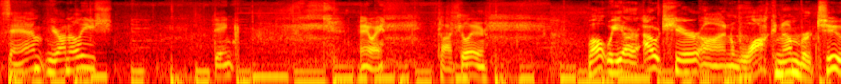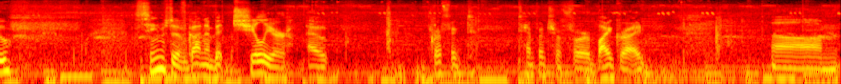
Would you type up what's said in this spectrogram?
Sam, you're on a leash. Dink. Anyway, talk to you later. Well, we are out here on walk number two. Seems to have gotten a bit chillier out. Perfect temperature for a bike ride. Um,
